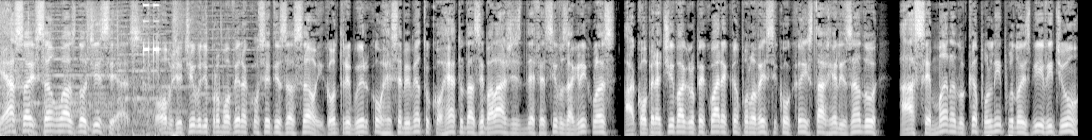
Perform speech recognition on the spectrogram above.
E essas são as notícias. O objetivo de promover a conscientização e contribuir com o recebimento correto das embalagens de defensivos agrícolas, a Cooperativa Agropecuária Campo Novense Cocan está realizando a Semana do Campo Limpo 2021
